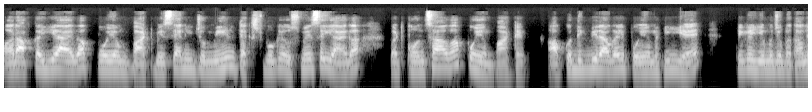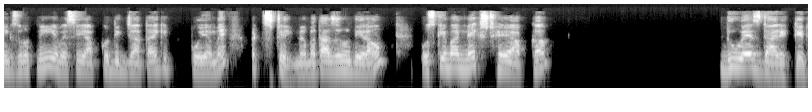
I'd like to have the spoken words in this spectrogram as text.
और आपका ये आएगा पोयम पार्ट में से, यानी जो मेन टेक्स्ट बुक है, उसमें से ही आएगा। बट कौन सा आएगा पोयम पार्ट है। आपको दिख भी रहा होगा, ये पोयम ही है। ठीक है, ये मुझे बताने की ज़रूरत नहीं है, वैसे ही आपको दिख जाता है कि पोयम है बट स्टिल मैं बता ज़रूर दे रहा हूँ। उसके बाद नेक्स्ट है आपका do as directed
